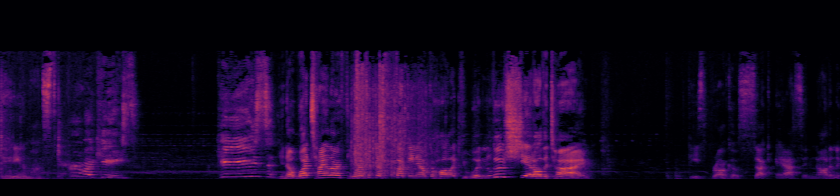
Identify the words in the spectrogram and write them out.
Dating a monster. Where are my keys? Keys? You know what, Tyler? If you weren't such a fucking alcoholic, you wouldn't lose shit all the time. These Broncos suck ass and not in a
